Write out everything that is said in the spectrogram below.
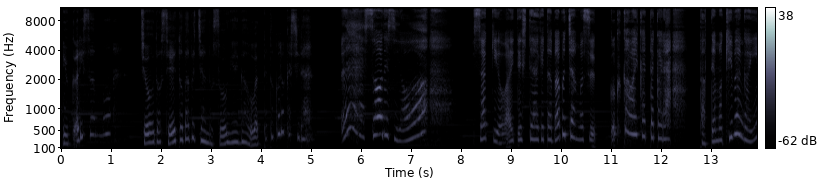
ゆかりさんもちょうど生徒バブちゃんの送迎が終わったところかしらええ、そうですよ。さっきお相手してあげたバブちゃんもすっごく可愛かったから、とっても気分がいいんで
